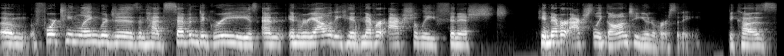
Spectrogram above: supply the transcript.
um, 14 languages and had seven degrees and in reality he had never actually finished he had never actually gone to university because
